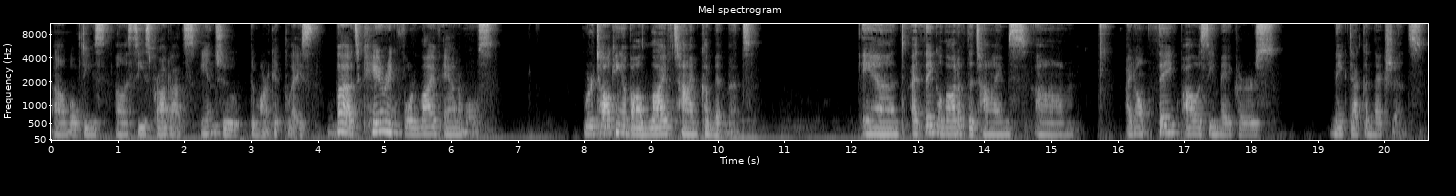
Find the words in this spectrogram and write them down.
um, of these uh, seized products into the marketplace. But caring for live animals, we're talking about lifetime commitment. And I think a lot of the times, um, I don't think policymakers make that connections.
